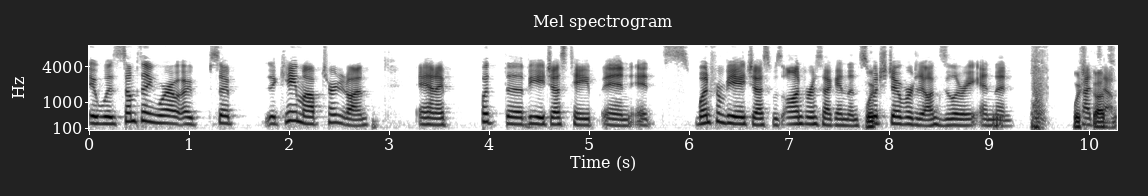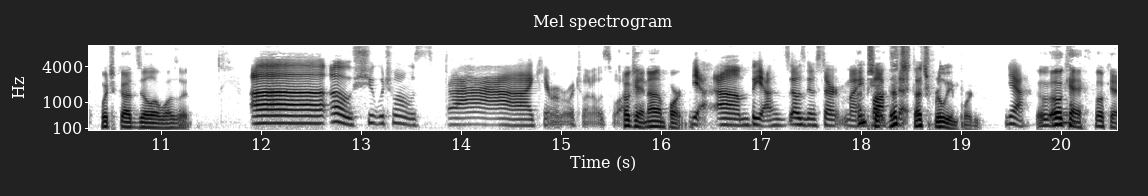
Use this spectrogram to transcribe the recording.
it was something where I so it came up, turned it on, and I put the VHS tape in. It went from VHS, was on for a second, then switched over to auxiliary, and then Which Cuts Godz- out. which Godzilla was it? uh oh shoot, which one was ah I can't remember which one it was. Watching. Okay, not important. Yeah. Um. But yeah, I was going to start my I'm sorry, box that's set. that's really important. Yeah. Okay, okay.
